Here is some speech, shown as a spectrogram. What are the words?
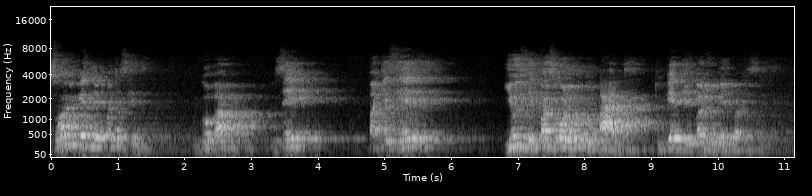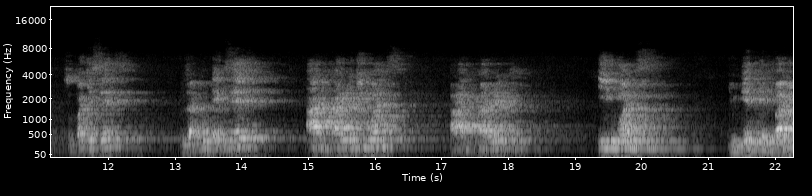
So do you get net purchases? We go back, we say purchases, use the first column to add to get the value of net purchases. So purchases, those are two X's, add carried in add carried in ones, you get the value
